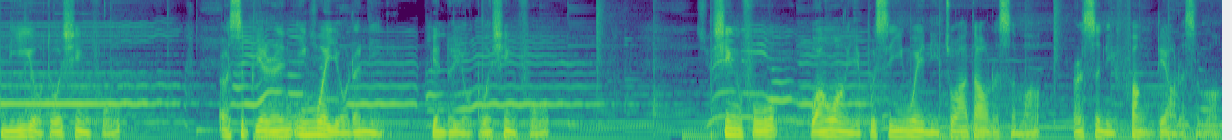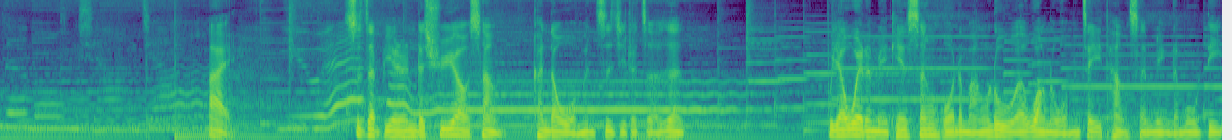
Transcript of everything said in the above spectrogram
你有多幸福而是别人因为有了你变得有多幸福。幸福往往也不是因为你抓到了什么，而是你放掉了什么。爱是在别人的需要上看到我们自己的责任。不要为了每天生活的忙碌而忘了我们这一趟生命的目的。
